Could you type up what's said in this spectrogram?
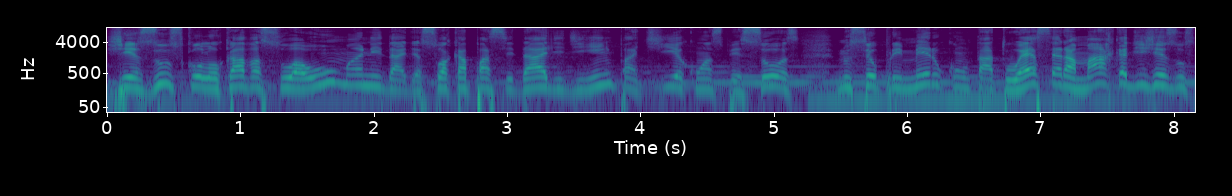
Jesus colocava a sua humanidade, a sua capacidade de empatia com as pessoas no seu primeiro contato. Essa era a marca de Jesus.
